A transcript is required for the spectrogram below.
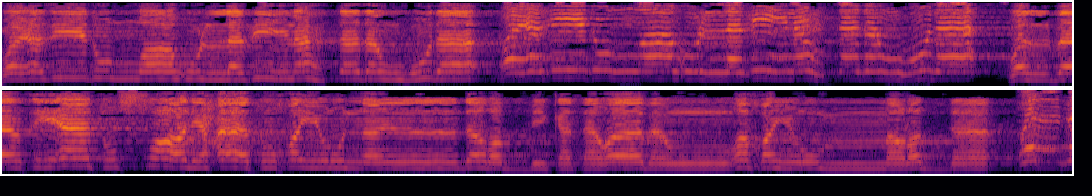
ويزيد الله الذين اهتدوا هدى ويزيد الله الذين اهتدوا هدى والباقيات الصالحات خير عند ربك ثوابا وخير مردا والباقيات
